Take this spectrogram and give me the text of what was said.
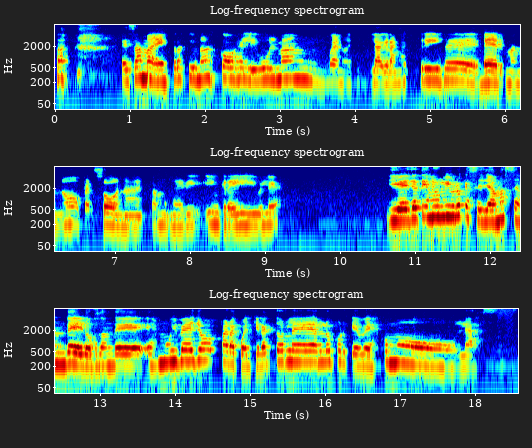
esas maestras que uno escoge, Liv Ullman, bueno, es la gran actriz de Bergman, ¿no? Persona, esta mujer increíble. Y ella tiene un libro que se llama Senderos, donde es muy bello para cualquier actor leerlo porque ves como las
